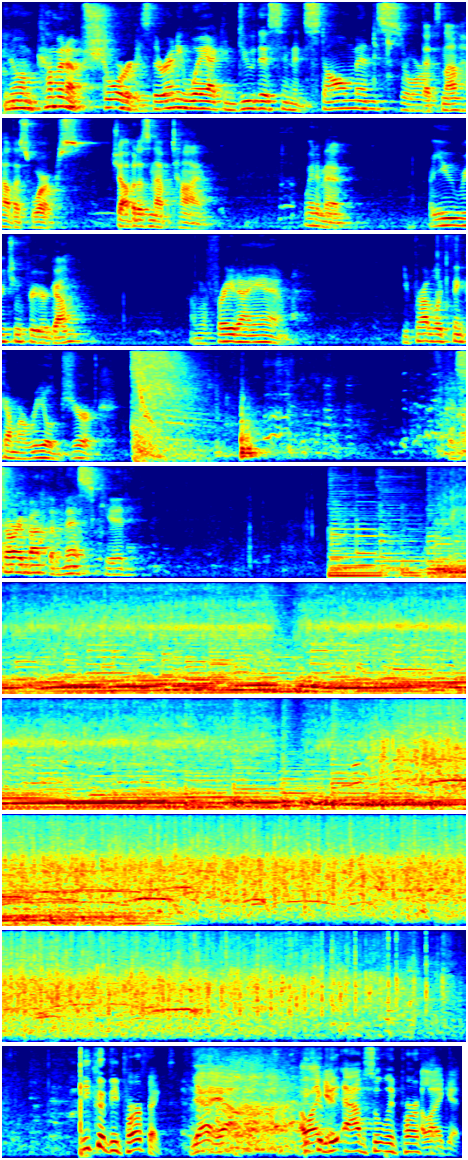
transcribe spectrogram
You know, I'm coming up short. Is there any way I can do this in installments or. That's not how this works. Jabba doesn't have time. Wait a minute. Are you reaching for your gun? I'm afraid I am. You probably think I'm a real jerk. Sorry about the mess, kid. He could be perfect. Yeah, yeah. I he like could it. be absolutely perfect. I like it.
